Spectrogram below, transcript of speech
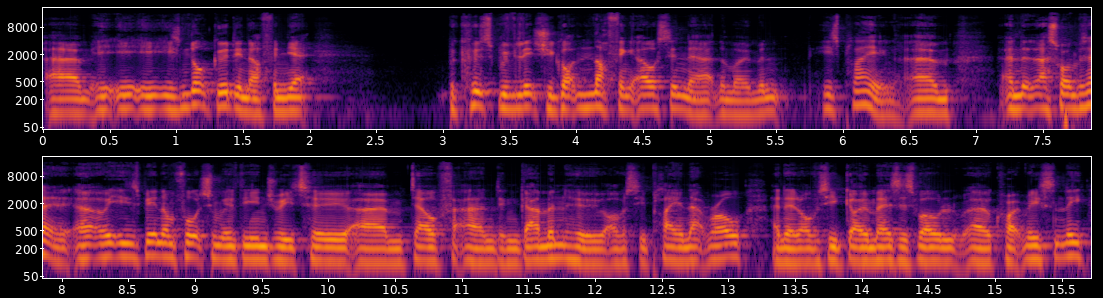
Um, he, he's not good enough, and yet because we've literally got nothing else in there at the moment, he's playing. Um, and that's what I'm saying. Uh, he's been unfortunate with the injury to um, Delph and Gbamin, who obviously play in that role, and then obviously Gomez as well uh, quite recently.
